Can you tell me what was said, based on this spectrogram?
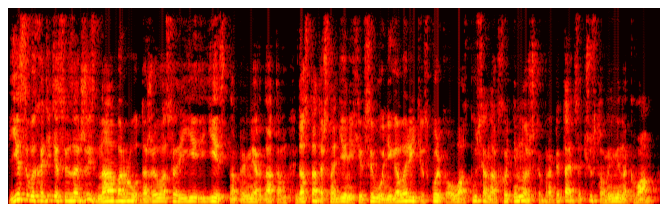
Если вы хотите связать жизнь, наоборот, даже у вас есть, например, да, там достаточно денег и всего, не говорите, сколько у вас, пусть она хоть немножечко пропитается чувством именно к вам.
